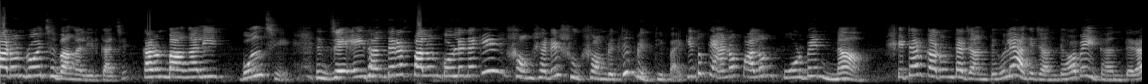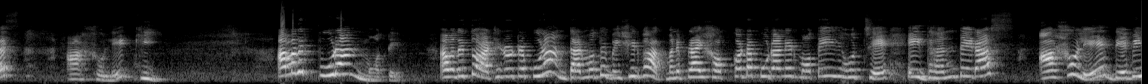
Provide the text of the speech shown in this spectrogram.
কারণ রয়েছে বাঙালির কাছে। কারণ বাঙালি বলছে যে, এই ধনতেরাস পালন করলে নাকি সংসারের সুখ সমৃদ্ধি বৃদ্ধি পায়। কিন্তু কেন পালন করবে না? সেটার কারণটা জানতে হলে আগে জানতে হবে এই ধনতেরাস আসলে কি। আমাদের পুরাণ মতে, আমাদের তো আঠেরোটা পুরাণ, তার মধ্যে বেশিরভাগ মানে প্রায় সবকটা পুরাণের মতেই হচ্ছে এই ধনতেরাস আসলে দেবী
